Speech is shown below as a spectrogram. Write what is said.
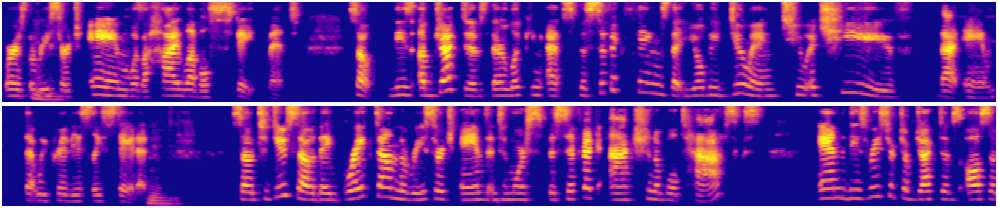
whereas the mm. research aim was a high level statement. So these objectives, they're looking at specific things that you'll be doing to achieve that aim that we previously stated. Mm. So, to do so, they break down the research aims into more specific, actionable tasks. And these research objectives also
